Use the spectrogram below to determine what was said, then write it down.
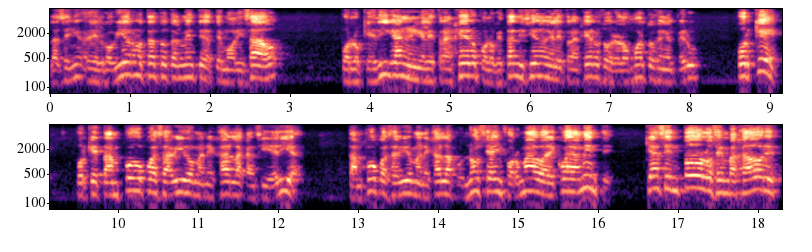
la el gobierno está totalmente atemorizado por lo que digan en el extranjero, por lo que están diciendo en el extranjero sobre los muertos en el Perú. ¿Por qué? Porque tampoco ha sabido manejar la Cancillería, tampoco ha sabido manejarla, no se ha informado adecuadamente. ¿Qué hacen todos los embajadores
